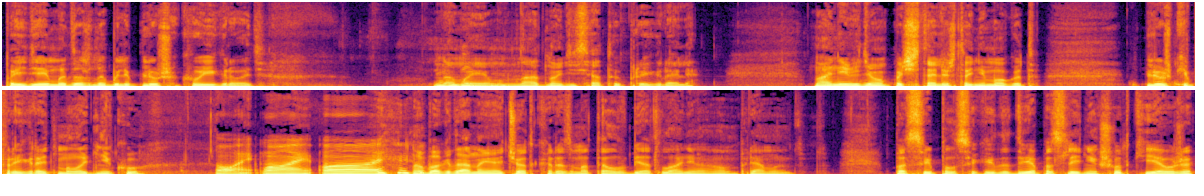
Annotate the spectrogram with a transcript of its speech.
По идее, мы должны были плюшек выигрывать. Но мы им на одну десятую проиграли. Но они, видимо, посчитали, что не могут плюшки проиграть молодняку. Ой, ой, ой. Но Богдана я четко размотал в биатлоне. Он прямо посыпался, когда две последних шутки я уже...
